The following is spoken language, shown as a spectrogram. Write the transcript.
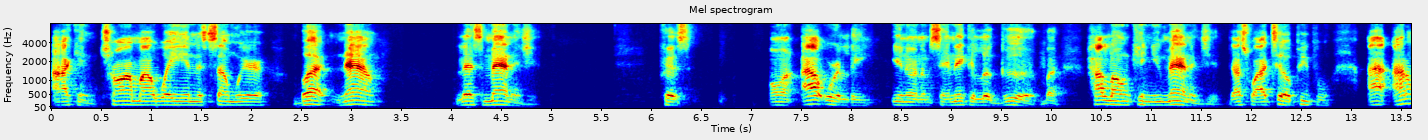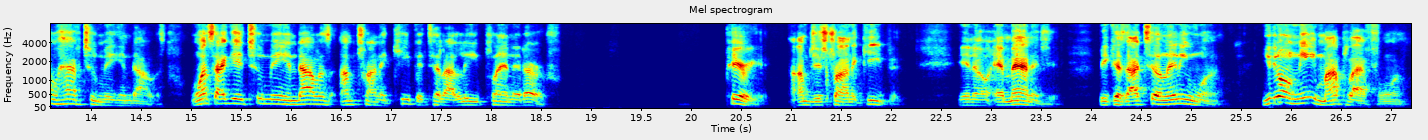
I can charm my way into somewhere, but now let's manage it. Because on outwardly, you know what I'm saying, they could look good, but how long can you manage it? That's why I tell people I, I don't have $2 million. Once I get $2 million, I'm trying to keep it till I leave planet Earth. Period. I'm just trying to keep it, you know, and manage it. Because I tell anyone, you don't need my platform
